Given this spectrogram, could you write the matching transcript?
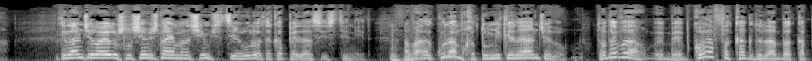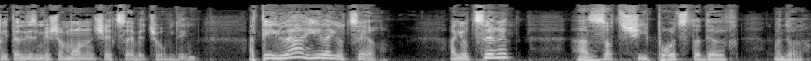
מיקלאנג'לו היה לו 32 אנשים שציירו לו את הקפלה הסיסטינית, אבל על כולם חתום מיקלאנג'לו. אותו דבר, בכל הפקה גדולה בקפיטליזם יש המון אנשי צוות שעובדים. התהילה היא ליוצר. היוצרת הזאת שהיא פורצת הדרך, מדונה.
